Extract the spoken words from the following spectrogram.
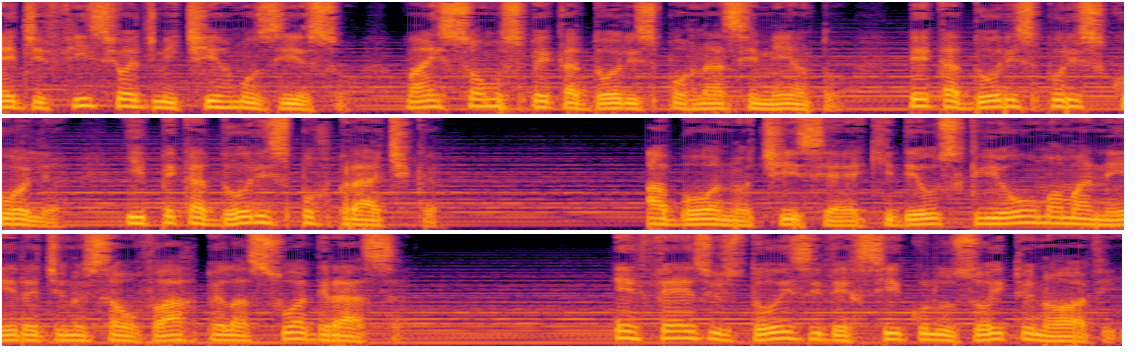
É difícil admitirmos isso, mas somos pecadores por nascimento, pecadores por escolha, e pecadores por prática. A boa notícia é que Deus criou uma maneira de nos salvar pela sua graça. Efésios 2 e versículos 8 e 9.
